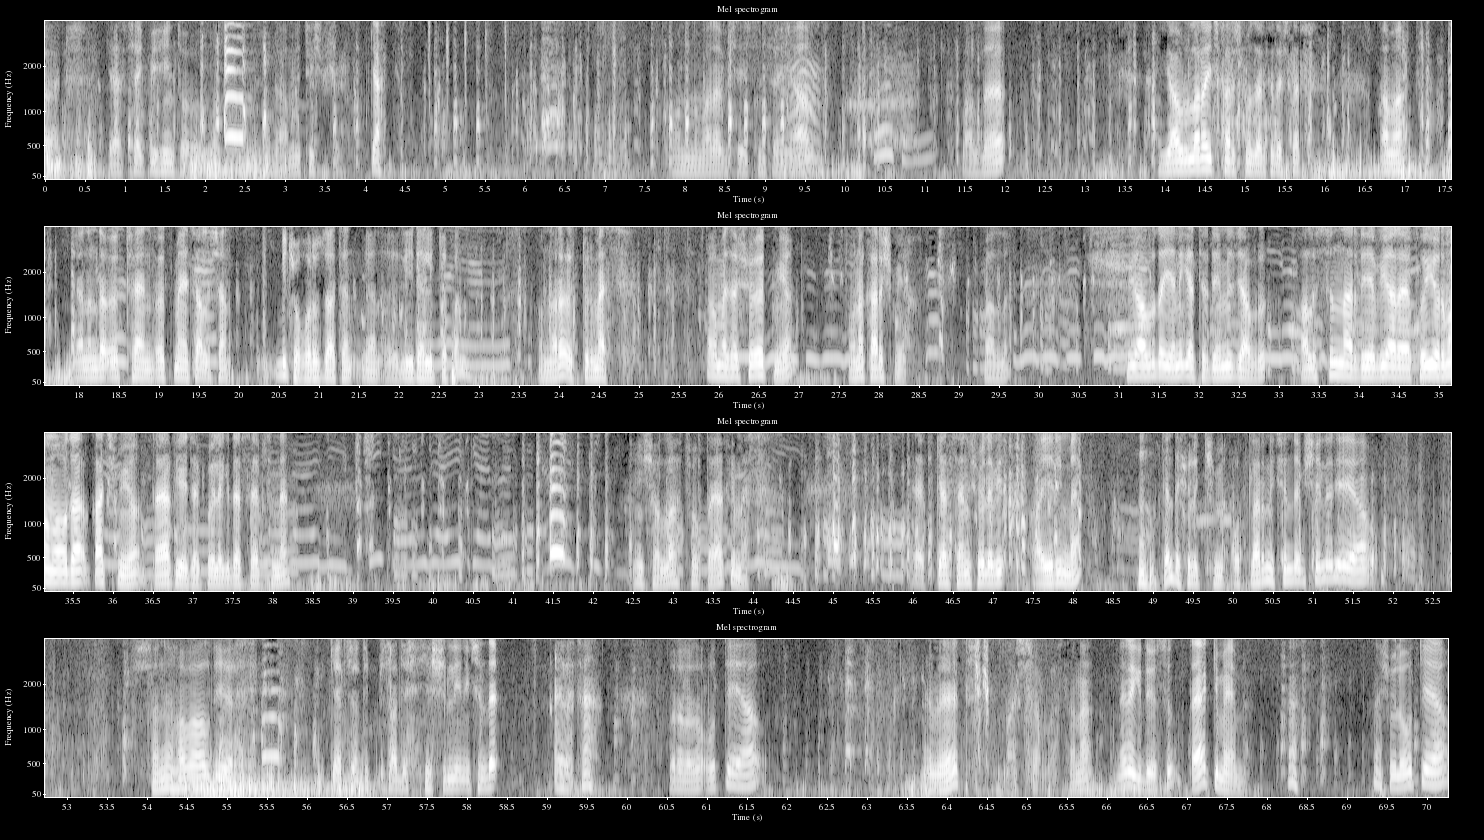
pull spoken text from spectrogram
Evet. Gerçek bir Hint horozu. Ya müthiş bir şey. Gel. On numara bir şeysin sen ya. Ballı. Yavrulara hiç karışmaz arkadaşlar. Ama yanında öten, ötmeye çalışan birçok horoz zaten yani liderlik yapan onlara öttürmez. Bak mesela şu ötmüyor. Ona karışmıyor. Vallahi. Şu yavru da yeni getirdiğimiz yavru. Alışsınlar diye bir araya koyuyorum ama o da kaçmıyor. Dayak yiyecek böyle giderse hepsinden. İnşallah çok dayak yemez. Evet gel seni şöyle bir ayırayım ben. Hı, gel de şöyle kime, otların içinde bir şeyler ye ya. Seni hava al diye getirdik biz hadi yeşilliğin içinde. Evet ha. Buralarda ot ye ya. Evet. Maşallah sana. Nereye gidiyorsun? Dayak yemeye mi? Ha. ha şöyle ot ye ya.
